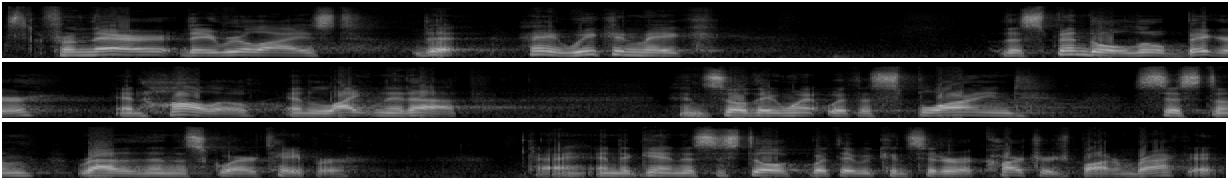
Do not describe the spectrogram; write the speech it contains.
from there, they realized that, hey, we can make the spindle a little bigger and hollow and lighten it up. And so they went with a splined system rather than the square taper. Okay, and again, this is still what they would consider a cartridge bottom bracket.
